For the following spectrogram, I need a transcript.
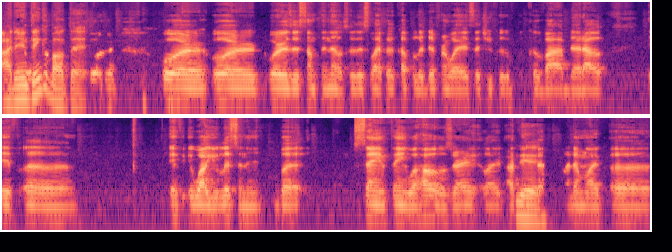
I didn't think about that. Or or or or is it something else? Is this like a couple of different ways that you could could vibe that out if uh if while you're listening, but same thing with hoes, right? Like I think Yeah. that's one of them like uh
